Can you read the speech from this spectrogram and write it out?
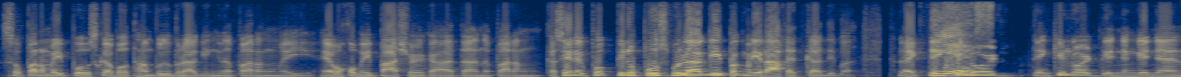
so parang may post ka about humble bragging na parang may ewan ko may basher ka ata na parang kasi nagpo pinopost mo lagi pag may racket ka, 'di ba? Like thank you Yes. Lord, thank you Lord ganyan ganyan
